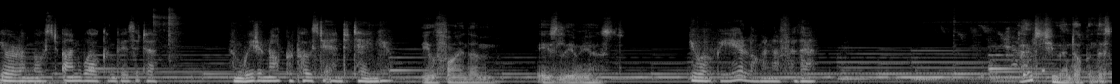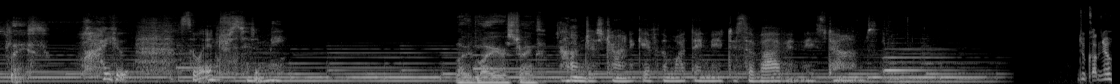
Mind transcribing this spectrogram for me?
You're a most unwelcome visitor. And we do not propose to entertain you. You'll find them easily amused. You won't be here long enough for that. How did you end up in this place? Why are you so interested in me? I admire your strength. I'm just trying to give them what they need to survive in these times. Du kan jo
